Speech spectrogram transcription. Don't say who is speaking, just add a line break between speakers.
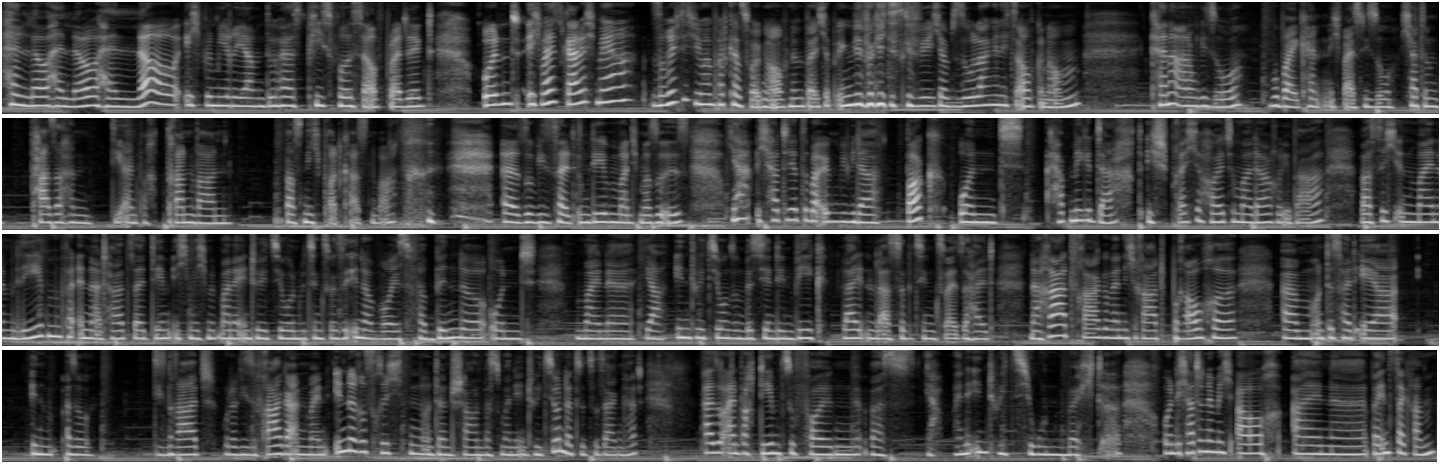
Hello, hello, hello. Ich bin Miriam. Du hörst Peaceful Self Project. Und ich weiß gar nicht mehr so richtig, wie man Podcast-Folgen aufnimmt, weil ich habe irgendwie wirklich das Gefühl, ich habe so lange nichts aufgenommen. Keine Ahnung wieso. Wobei, ich weiß wieso. Ich hatte ein paar Sachen, die einfach dran waren, was nicht Podcasten war. äh, so wie es halt im Leben manchmal so ist. Ja, ich hatte jetzt aber irgendwie wieder Bock und habe mir gedacht, ich spreche heute mal darüber, was sich in meinem Leben verändert hat, seitdem ich mich mit meiner Intuition bzw. Inner Voice verbinde und meine ja, Intuition so ein bisschen den Weg leiten lasse, beziehungsweise halt nach Rat frage, wenn ich Rat brauche ähm, und das halt eher in, also diesen Rat oder diese Frage an mein Inneres richten und dann schauen, was meine Intuition dazu zu sagen hat. Also einfach dem zu folgen, was ja, meine Intuition möchte. Und ich hatte nämlich auch eine bei Instagram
